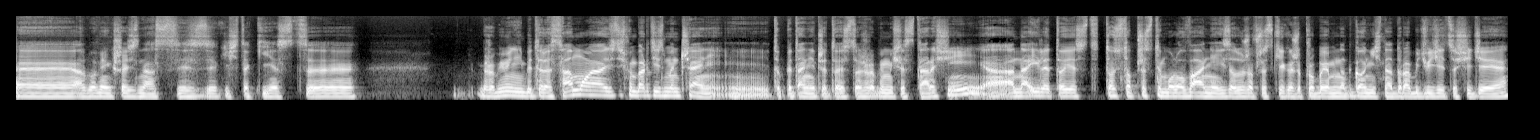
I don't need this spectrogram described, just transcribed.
e, albo większość z nas jest jakiś taki jest... E, robimy niby tyle samo, a jesteśmy bardziej zmęczeni. I to pytanie, czy to jest to, że robimy się starsi, a na ile to jest to, jest to przestymulowanie i za dużo wszystkiego, że próbujemy nadgonić, nadrobić, wiedzieć, co się dzieje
